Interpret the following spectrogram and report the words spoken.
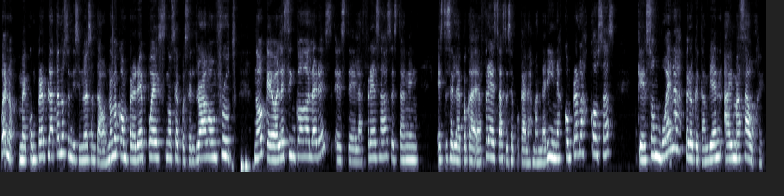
bueno, me compré plátanos en 19 centavos. No me compraré, pues, no sé, pues el dragon fruit, ¿no? Que vale 5 dólares. Este, las fresas están en, esta es la época de las fresas, es época de las mandarinas. Comprar las cosas que son buenas, pero que también hay más auge.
